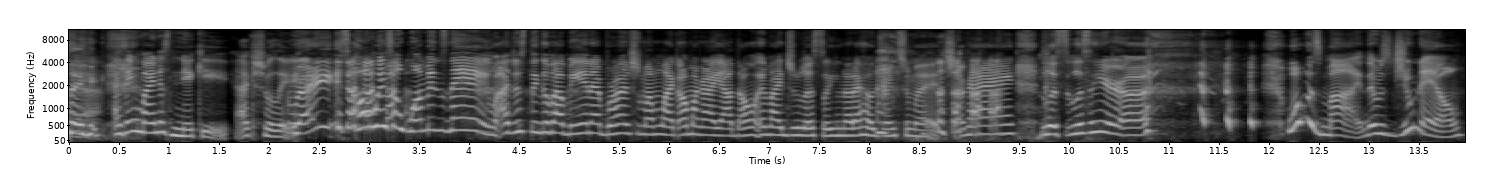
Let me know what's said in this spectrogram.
like, I think mine is Nikki, actually. Right? It's always a woman's name. I just think about being at brunch and I'm like, oh my god, y'all don't invite Julissa. You know that hoe drink too much. Okay? listen, listen here. Uh, what was mine? There was Junel.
